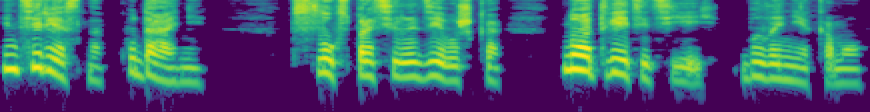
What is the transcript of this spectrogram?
«Интересно, куда они?» — вслух спросила девушка, но ответить ей было некому.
